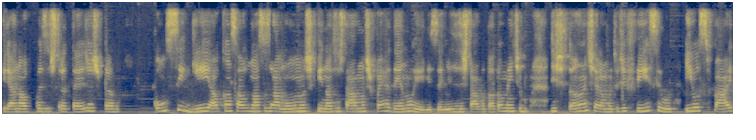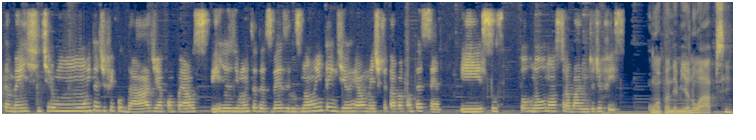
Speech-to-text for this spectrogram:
criar novas estratégias para conseguir alcançar os nossos alunos que nós estávamos perdendo eles. Eles estavam totalmente distantes, era muito difícil e os pais também sentiram muita dificuldade em acompanhar os filhos e muitas das vezes eles não entendiam realmente o que estava acontecendo. E isso tornou o nosso trabalho muito difícil. Com a pandemia no ápice,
